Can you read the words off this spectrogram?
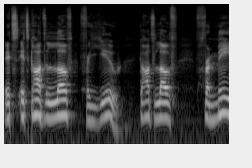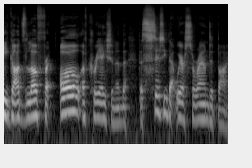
It's it's God's love for you, God's love for me, God's love for all of creation and the, the city that we're surrounded by.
